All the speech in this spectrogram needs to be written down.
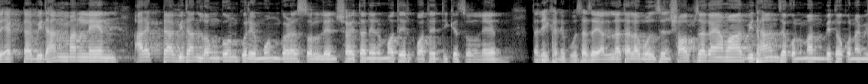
তো একটা বিধান মানলেন, আরেকটা বিধান লঙ্ঘন করে মন গড়া চললেন, শয়তানের মতের পথের দিকে চললেন। তাহলে এখানে বোঝা যায়, আল্লাহ তালা বলছেন, সব জায়গায় আমার বিধান যখন মানবে তখন আমি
